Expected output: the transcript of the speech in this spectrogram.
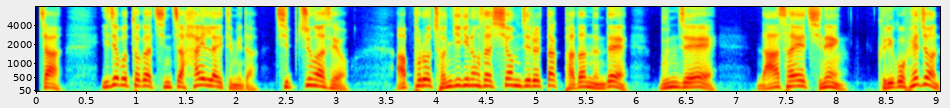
자, 이제부터가 진짜 하이라이트입니다. 집중하세요. 앞으로 전기기능사 시험지를 딱 받았는데 문제에 나사의 진행 그리고 회전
